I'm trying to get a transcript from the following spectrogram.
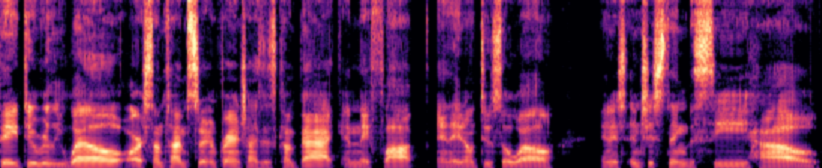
they do really well or sometimes certain franchises come back and they flop and they don't do so well. And it's interesting to see how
